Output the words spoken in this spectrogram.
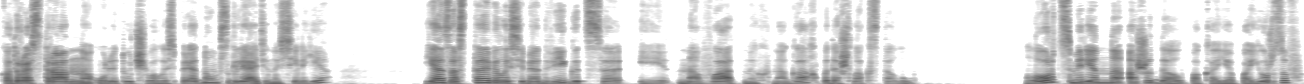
которая странно улетучивалась при одном взгляде на Селье, я заставила себя двигаться и на ватных ногах подошла к столу. Лорд смиренно ожидал, пока я, поёрзав,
